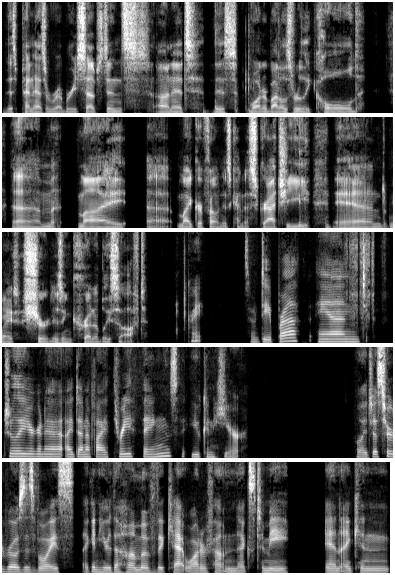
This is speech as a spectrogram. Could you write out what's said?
this pen has a rubbery substance on it. This water bottle is really cold. Um, my uh, microphone is kind of scratchy, and my shirt is incredibly soft. Great. So deep breath. And Julie, you're going to identify three things that you can hear. Well, I just heard Rose's voice. I can hear the hum of the cat water fountain next to me, and I can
